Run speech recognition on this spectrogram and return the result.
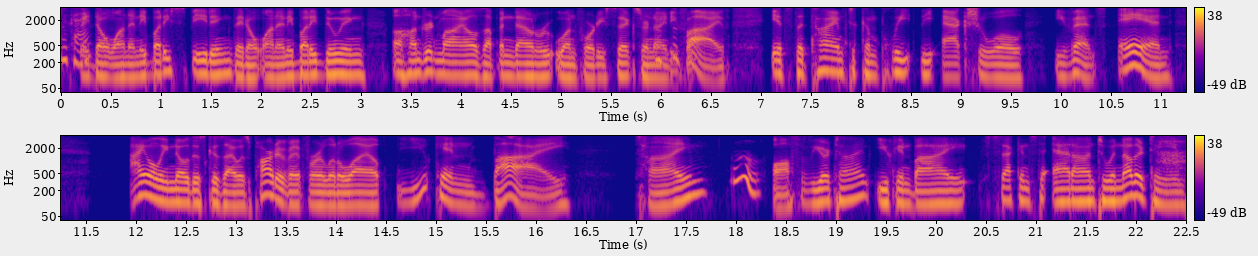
Okay. They don't want anybody speeding. They don't want anybody doing 100 miles up and down Route 146 or 95. it's the time to complete the actual events. And I only know this because I was part of it for a little while. You can buy time Ooh. off of your time. You can buy seconds to add on to another team.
